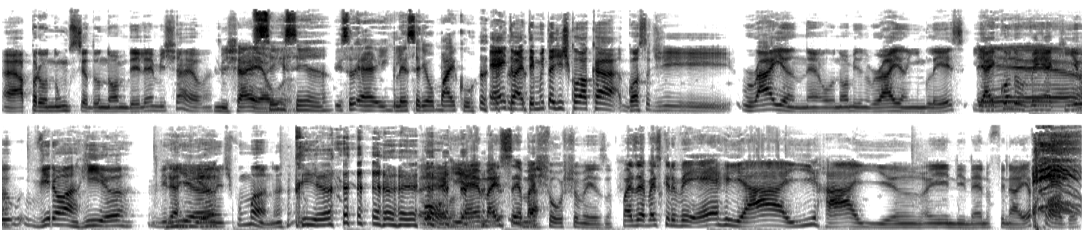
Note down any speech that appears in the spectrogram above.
A pronúncia do nome dele é Michael. né? Michael. Sim, sim. É. Isso é, em inglês seria o Michael. É, então, aí tem muita gente que coloca, gosta de Ryan, né? O nome Ryan em inglês. E aí É. quando vem aqui, viram a Rian. Vira Rian. Rian. Tipo, mano. Rian. É, e é mais, é mais xoxo mesmo. Mas aí vai escrever R-A-I-Ryan, né? No final. Aí é foda.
